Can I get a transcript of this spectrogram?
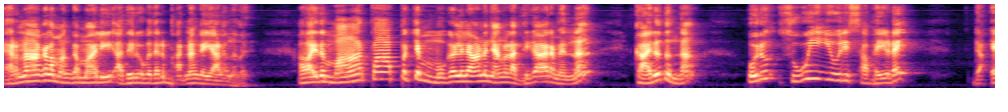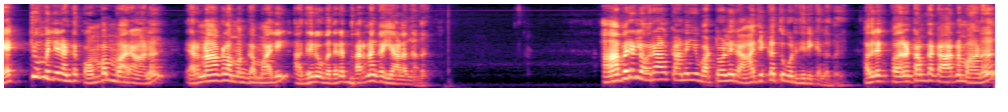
എറണാകുളം അങ്കമാലി അതിരൂപതയുടെ ഭരണം കൈയാളുന്നത്. അതായത് മാർപ്പാപ്പയ്ക്ക് മുകളിലാണ് ഞങ്ങൾ അധികാരമെന്ന് കരുതുന്ന ഒരു സൂയി യൂരി സഭയുടെ ഏറ്റവും വലിയ രണ്ട് കൊമ്പന്മാരാണ് എറണാകുളം അങ്കമാലി അതിരൂപതയുടെ ഭരണം കൈയാളുന്നത്. അവരിൽ ഒരാൾക്കാണ് ഈ വട്ടോളി രാജിക്കത്ത് കൊടുത്തിരിക്കുന്നത്. അതിൽ പതിനെട്ടാമത്തെ കാരണമാണ്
